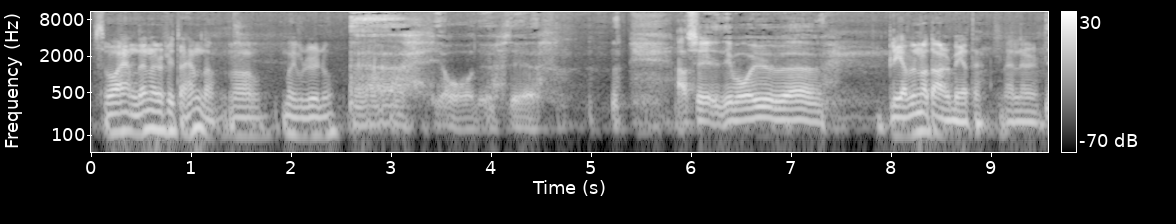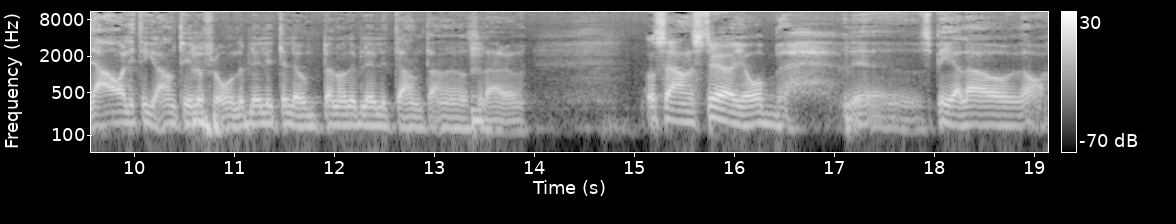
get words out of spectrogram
Så vad hände när du flyttade hem då? Vad, vad gjorde du då? Uh, ja, det, det... Alltså, det var ju... Uh... Blev det något arbete? Eller? Ja, lite grann till och från. Det blev lite lumpen och det blev lite antan och sådär. Mm. Och sen ströjobb, spela och ja,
